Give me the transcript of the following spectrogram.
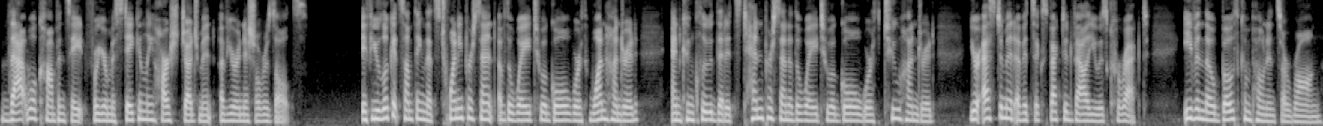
that will compensate for your mistakenly harsh judgment of your initial results. If you look at something that's 20% of the way to a goal worth 100 and conclude that it's 10% of the way to a goal worth 200, your estimate of its expected value is correct, even though both components are wrong.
